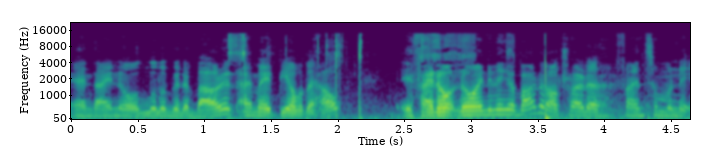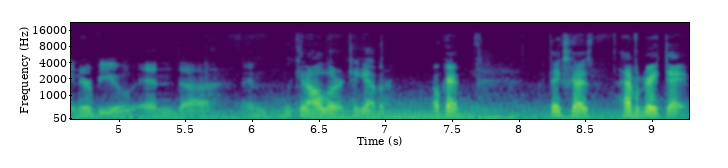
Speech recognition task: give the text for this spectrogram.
and I know a little bit about it, I might be able to help. If I don't know anything about it, I'll try to find someone to interview and uh, and we can all learn together. Okay, thanks guys. Have a great day.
